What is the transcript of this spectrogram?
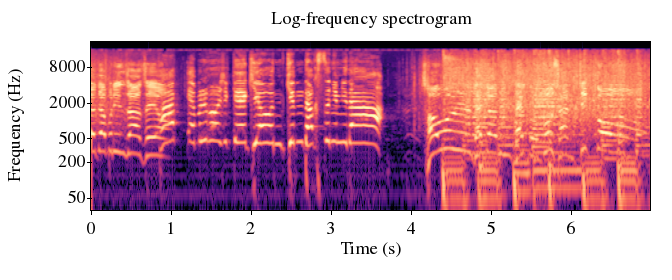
여자분 인사하세요. 불고 싶게 귀여운 김덕순입니다. 서울, 대전, 대구, 부산 찍고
